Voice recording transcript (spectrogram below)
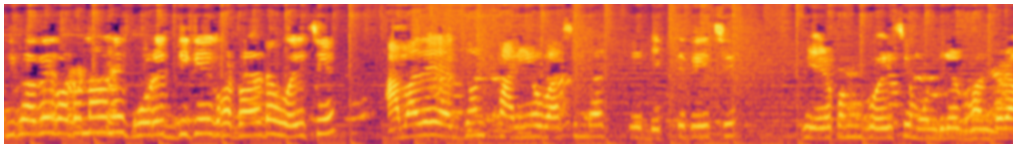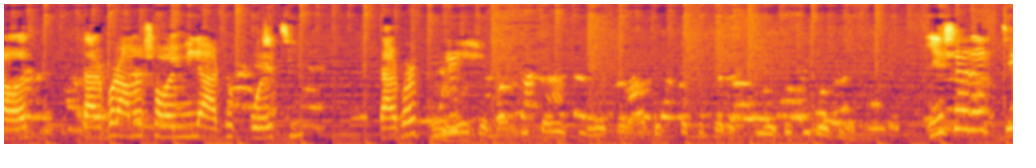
কীভাবে ঘটনা মানে ভোরের দিকে ঘটনাটা হয়েছে। আমাদের একজন স্থানীয় বাসিন্দা সে দেখতে পেয়েছে যে এরকমই হয়েছে মন্দিরের ঘণ্টার আওয়াজ। তারপর আমরা সবাই মিলে আটক করেছি। তারপর পুলিশ এসে দেখছি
